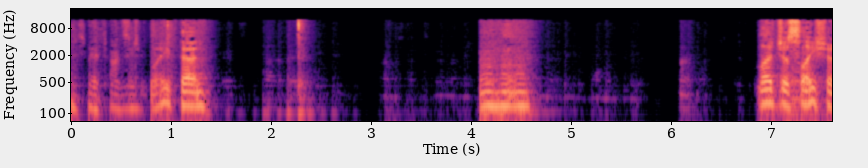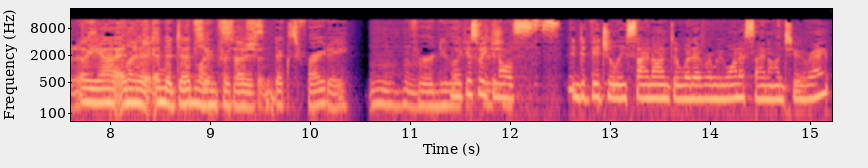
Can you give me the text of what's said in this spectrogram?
Is there a time? Late then. Hmm Legislation. Oh yeah, and the and the deadline for that is next Friday mm-hmm. for a new Well, I guess we can all s- individually sign on to whatever we want to sign on to, right?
